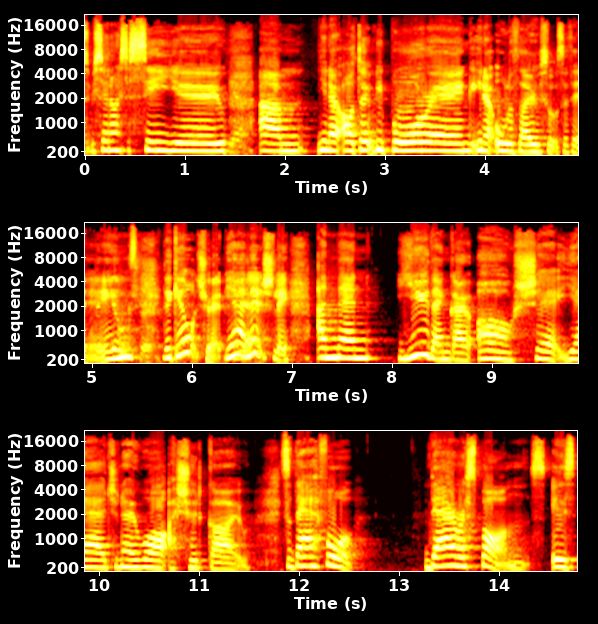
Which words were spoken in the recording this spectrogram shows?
it'd be so nice to see you Yeah. um, you know oh don't be boring you know all of those sorts of things trip. the guilt trip yeah, Yeah. literally and then you then go oh shit yeah do you know what? I should go. So therefore their response is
